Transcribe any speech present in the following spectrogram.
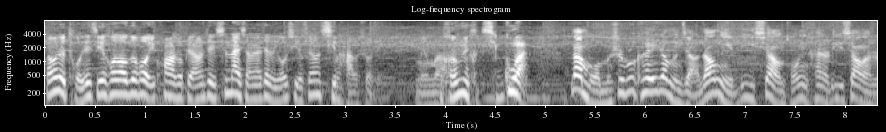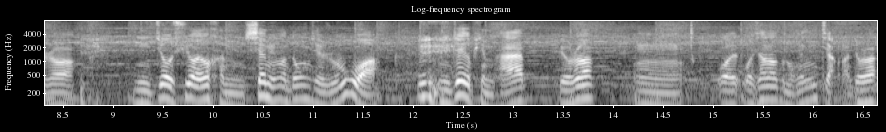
然后这妥协结合到最后一块儿，就变成这现在想起来这个游戏非常奇葩的设定，明白？很很奇怪。那么我们是不是可以这么讲？当你立项从一开始立项的时候，你就需要有很鲜明的东西。如果 你这个品牌，比如说，嗯，我我想想怎么跟你讲呢？就是说，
